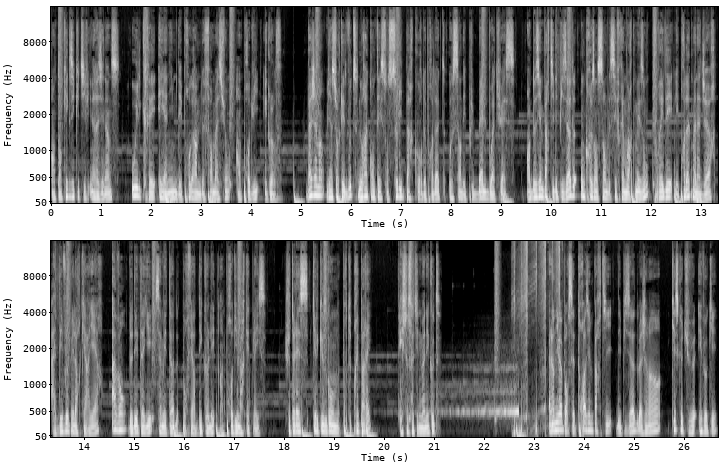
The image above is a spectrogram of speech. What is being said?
en tant qu'Executive in Residence, où il crée et anime des programmes de formation en produits et growth. Benjamin vient sur Clé de voûte nous raconter son solide parcours de product au sein des plus belles boîtes US. En deuxième partie d'épisode, on creuse ensemble ses frameworks maison pour aider les product managers à développer leur carrière avant de détailler sa méthode pour faire décoller un produit marketplace. Je te laisse quelques secondes pour te préparer et je te souhaite une bonne écoute. Alors on y va pour cette troisième partie d'épisode. Benjamin, qu'est-ce que tu veux évoquer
